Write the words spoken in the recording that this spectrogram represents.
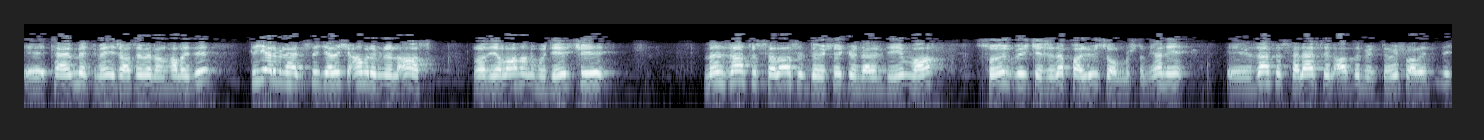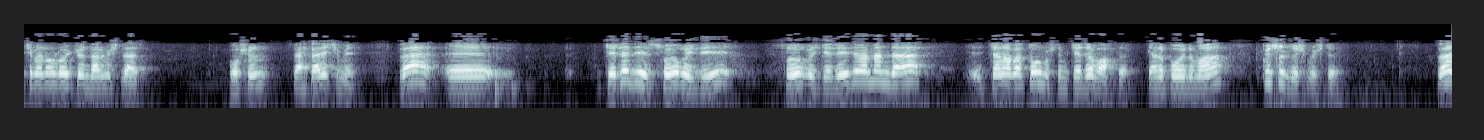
e, təmin etməyə icazə verən hal idi. Digər bir hədisdə gəlir ki, Amr ibn al-As radiyallahu anhu deyir ki, mən Zat-ı Səlasil döyüşünə göndərildiyim vaxt soyuq bir gecədə polis olmuşdum. Yəni, e, Zat-ı Səlasil adlı bir döyüş var idi ki, mən onu göndərmişlər qoşun rəhbəri kimi. Və e, gecə deyir, soyuq idi, soyuq bir gecə idi və mən də e, cənabətdə olmuşdum gecə vaxtı. Yəni, boynuma qüsül düşmüşdü. Və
